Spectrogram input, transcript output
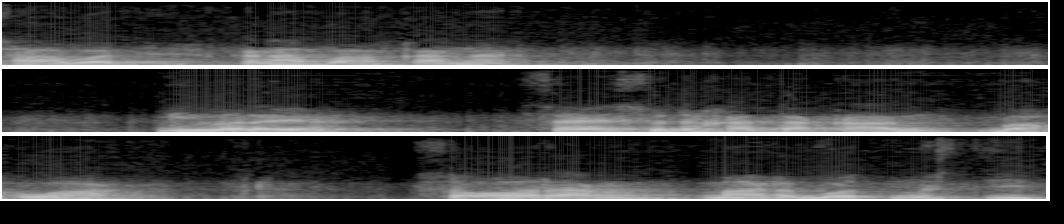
sahabatnya. Kenapa? Karena gimana ya? Saya sudah katakan bahwa seorang marbot masjid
